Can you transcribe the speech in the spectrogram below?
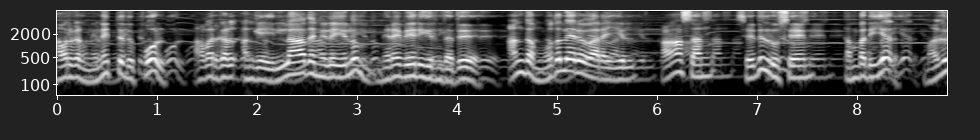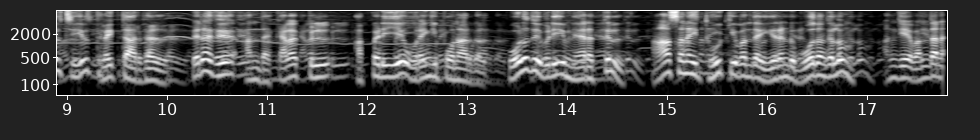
அவர்கள் நினைத்தது போல் அவர்கள் அங்கே இல்லாத நிலையிலும் நிறைவேறி இருந்தது அந்த முதலிரவு அறையில் ஹாசன் செதில் ஹுசேன் தம்பதியர் மகிழ்ச்சியில் திளைத்தார்கள். பிறகு அந்த கலப்பில் அப்படியே உறங்கி போனார்கள். பொழுது விடியும் நேரத்தில் ஆசனை தூக்கி வந்த இரண்டு பூதங்களும் அங்கே வந்தன.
